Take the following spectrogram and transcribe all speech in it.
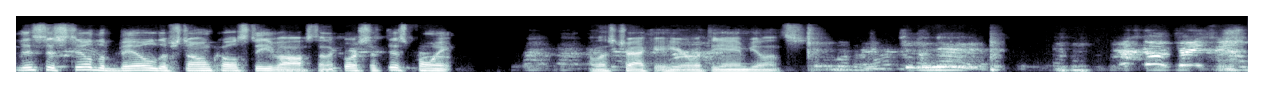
This is still the build of Stone Cold Steve Austin. Of course, at this point, let's track it here with the ambulance. Let's go, Tracy.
